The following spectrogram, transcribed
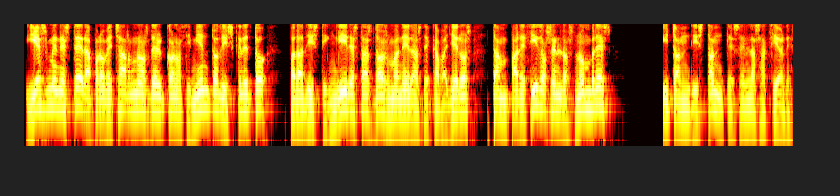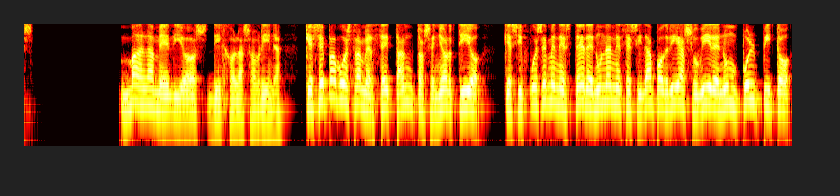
Y es menester aprovecharnos del conocimiento discreto para distinguir estas dos maneras de caballeros tan parecidos en los nombres y tan distantes en las acciones. Válame Dios, dijo la sobrina, que sepa vuestra merced tanto, señor tío, que si fuese menester en una necesidad podría subir en un púlpito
